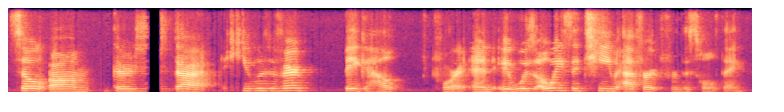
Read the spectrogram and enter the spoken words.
So um, there's that. He was a very big help for it, and it was always a team effort for this whole thing.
